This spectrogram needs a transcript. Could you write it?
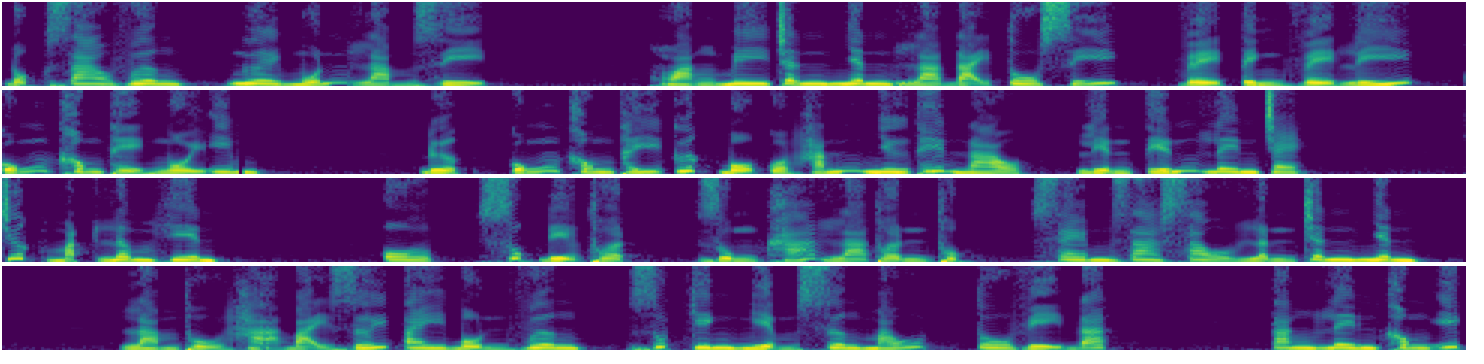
Độc sao vương, ngươi muốn làm gì? Hoàng mi chân nhân là đại tu sĩ, về tình về lý, cũng không thể ngồi im. Được, cũng không thấy cước bộ của hắn như thế nào, liền tiến lên che. Trước mặt Lâm Hiên. Ô, xúc địa thuật, dùng khá là thuần thục, xem ra sau lần chân nhân. Làm thủ hạ bại dưới tay bổn vương, rút kinh nghiệm xương máu, tu vị đã tăng lên không ít,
